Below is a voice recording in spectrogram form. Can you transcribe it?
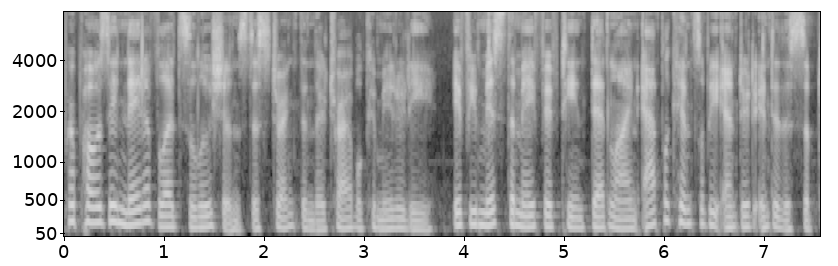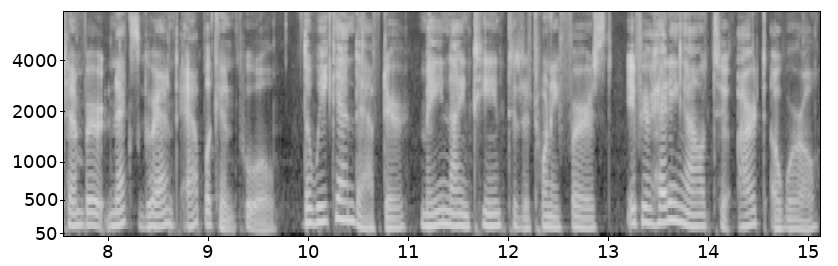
proposing native-led solutions to strengthen their tribal community. If you miss the May 15th deadline, applicants will be entered into the September next grant applicant pool. The weekend after, May 19th to the 21st, if you're heading out to Art a Whirl,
